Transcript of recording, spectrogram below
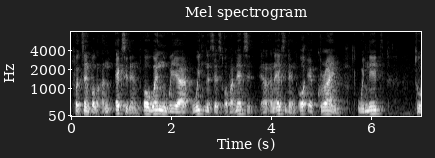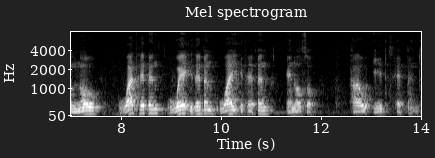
for example, an accident, or when we are witnesses of an, uh, an accident or a crime, we need to know what happened, where it happened, why it happened, and also how it happened.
